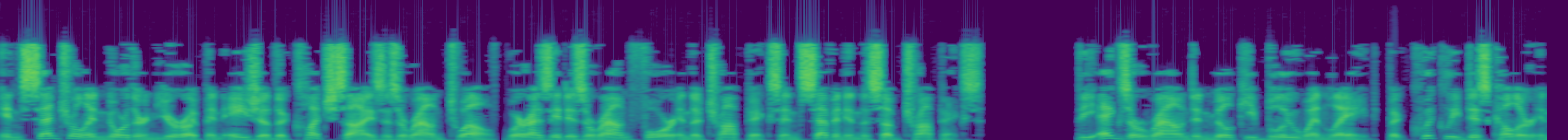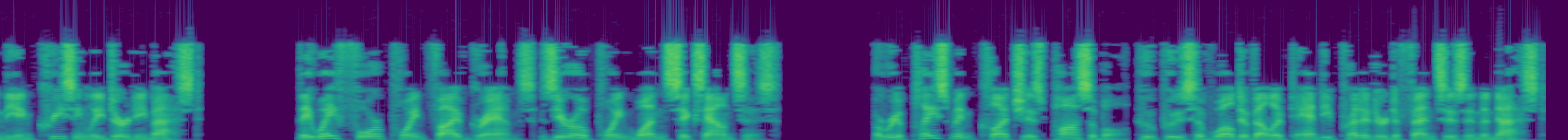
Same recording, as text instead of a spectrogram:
In Central and Northern Europe and Asia the clutch size is around 12, whereas it is around 4 in the tropics and 7 in the subtropics. The eggs are round and milky blue when laid, but quickly discolor in the increasingly dirty nest. They weigh 4.5 grams (0.16 ounces). A replacement clutch is possible. Hoopoes have well-developed anti-predator defenses in the nest.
